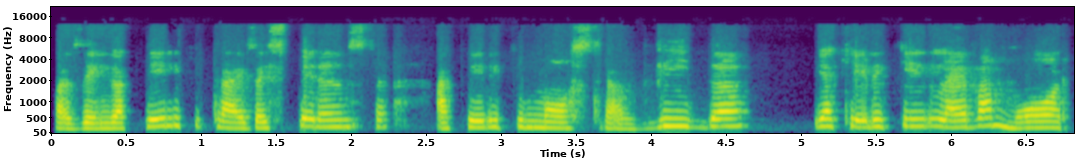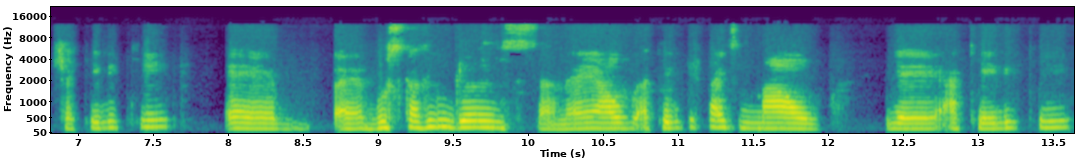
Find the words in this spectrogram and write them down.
fazendo aquele que traz a esperança, aquele que mostra a vida e aquele que leva à morte, aquele que é, é, busca vingança, né? Aquele que faz mal, e é aquele que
